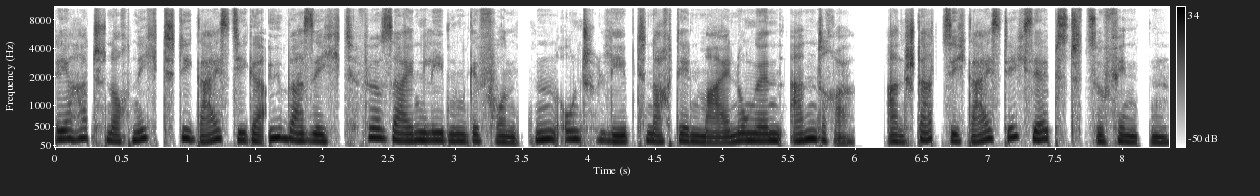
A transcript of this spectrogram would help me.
der hat noch nicht die geistige Übersicht für sein Leben gefunden und lebt nach den Meinungen anderer, anstatt sich geistig selbst zu finden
